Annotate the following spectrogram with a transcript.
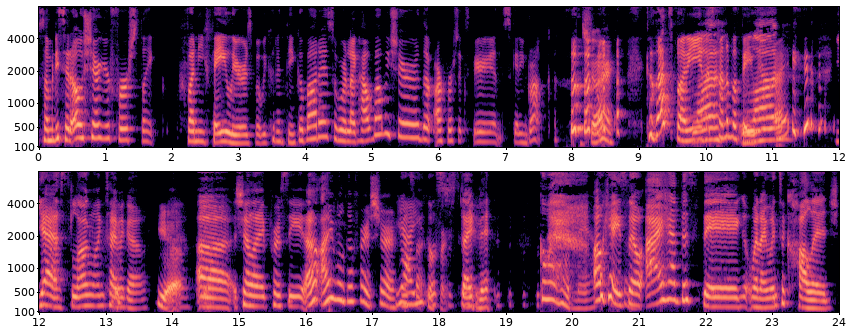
somebody said, "Oh, share your first like funny failures," but we couldn't think about it, so we're like, "How about we share the our first experience getting drunk?" Sure. Because that's funny and Long- it's kind of a failure, long- right? Yes, long, long time ago. yeah. Uh, shall I proceed? Oh, I will go first. Sure. Yeah, Let's- you go let's first. Just dive in. Go ahead, man. Okay, so I had this thing when I went to college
